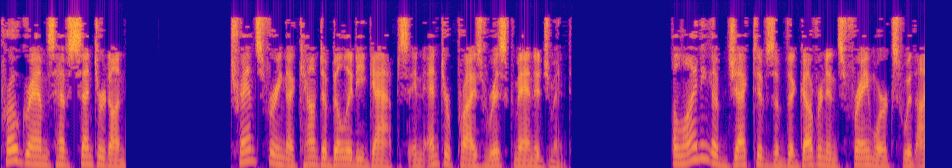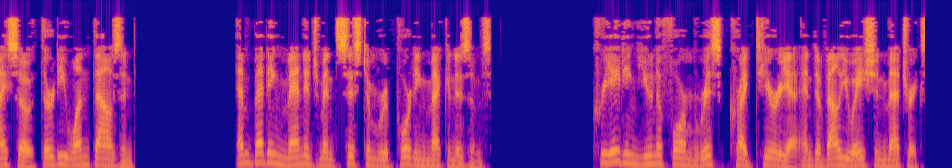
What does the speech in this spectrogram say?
programs have centered on Transferring accountability gaps in enterprise risk management. Aligning objectives of the governance frameworks with ISO 31000 Embedding management system reporting mechanisms. Creating uniform risk criteria and evaluation metrics.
